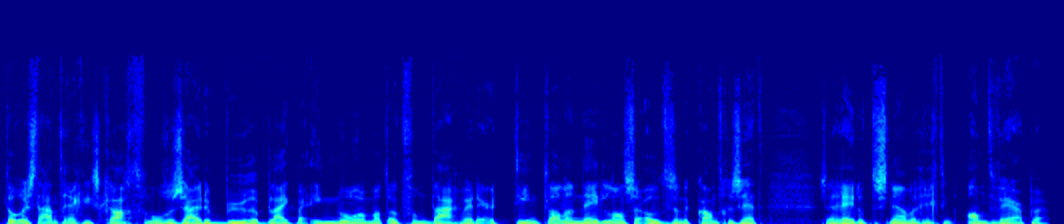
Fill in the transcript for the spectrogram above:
Toch is de aantrekkingskracht van onze zuidenburen blijkbaar enorm, want ook vandaag werden er tientallen Nederlandse auto's aan de kant gezet. Ze reden op de snelweg richting Antwerpen.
